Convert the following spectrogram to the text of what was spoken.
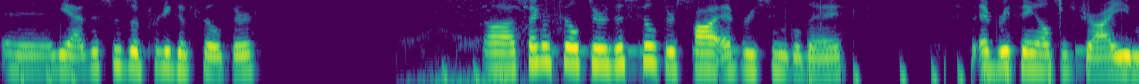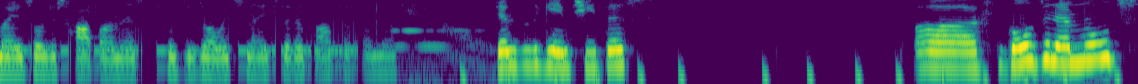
And yeah, this is a pretty good filter. Uh, second filter, this filter's hot every single day. If everything else is dry, you might as well just hop on this because there's always snipes that are popping up on this. Gems of the game cheapest. Uh, golds and emeralds.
